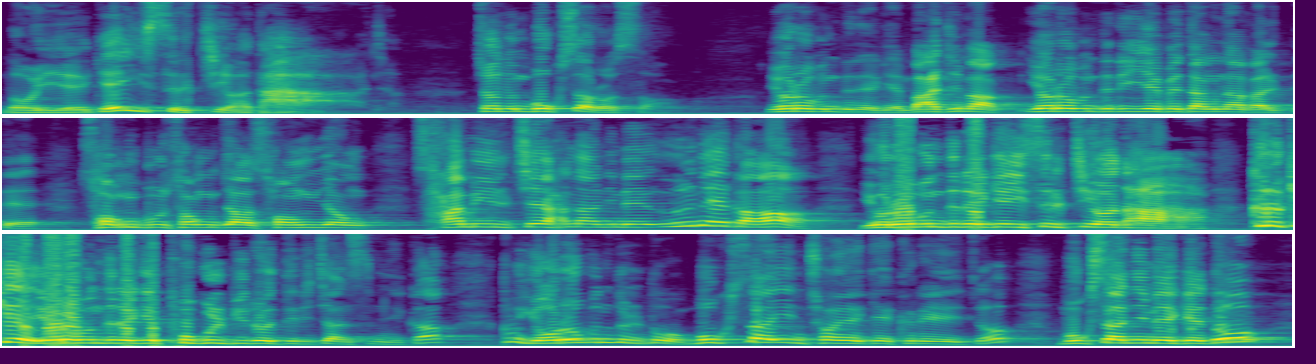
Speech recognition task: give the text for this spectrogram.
너희에게 있을지어다. 저는 목사로서 여러분들에게 마지막 여러분들이 예배당 나갈 때 성부 성자 성령 삼위일체 하나님의 은혜가 여러분들에게 있을지어다. 그렇게 여러분들에게 복을 빌어 드리지 않습니까? 그럼 여러분들도 목사인 저에게 그래야죠. 목사님에게도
